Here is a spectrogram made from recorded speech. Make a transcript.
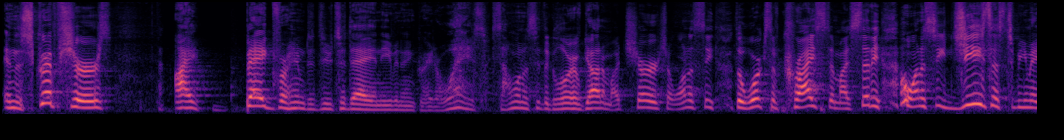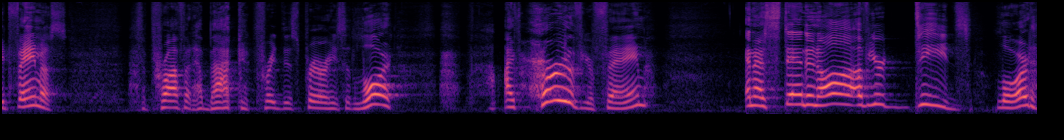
in the scriptures, I beg for him to do today and even in greater ways. Because I want to see the glory of God in my church. I want to see the works of Christ in my city. I want to see Jesus to be made famous. The prophet Habakkuk prayed this prayer. He said, Lord, I've heard of your fame, and I stand in awe of your deeds, Lord.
